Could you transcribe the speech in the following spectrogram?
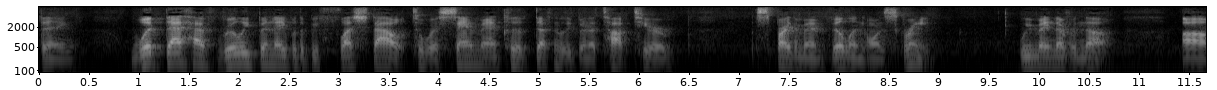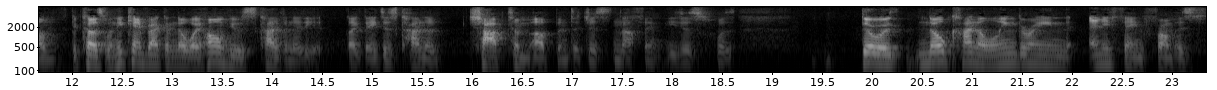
thing, would that have really been able to be fleshed out to where Sandman could have definitely been a top tier Spider-Man villain on screen? We may never know. Um, because when he came back in No Way Home, he was kind of an idiot. Like they just kind of chopped him up into just nothing. He just was. There was no kind of lingering anything from his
